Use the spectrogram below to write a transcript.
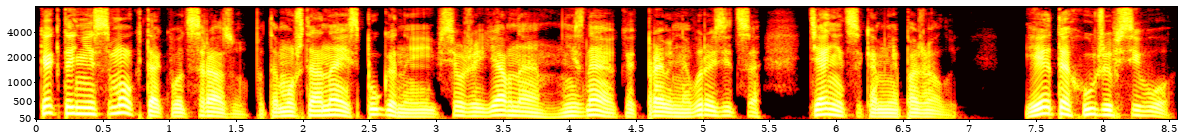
Как-то не смог так вот сразу, потому что она испугана и все же явно, не знаю, как правильно выразиться, тянется ко мне, пожалуй. И это хуже всего.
